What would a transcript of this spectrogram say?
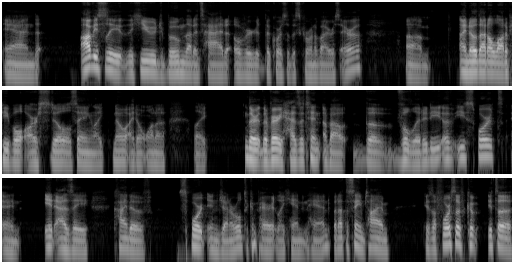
and obviously the huge boom that it's had over the course of this coronavirus era um i know that a lot of people are still saying like no i don't want to like they're they're very hesitant about the validity of esports and it as a kind of sport in general to compare it like hand in hand but at the same time is a force of com- it's a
